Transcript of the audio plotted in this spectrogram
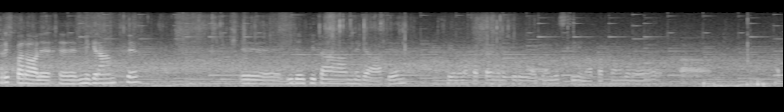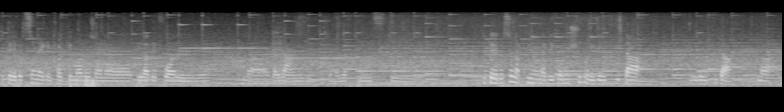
tre parole, eh, migrante, eh, identità negate, che non appartengono solo ai clandestini, ma appartengono a, a tutte le persone che in qualche modo sono tirate fuori da, dai ranghi, insomma gli artisti, tutte le persone a cui non è riconosciuta un'identità, un'identità ma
